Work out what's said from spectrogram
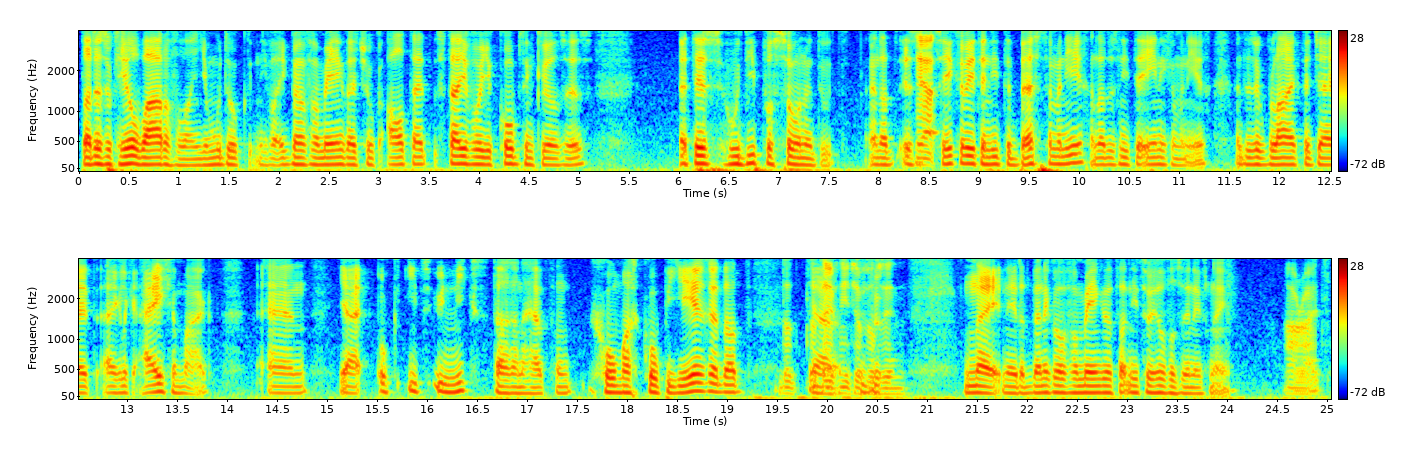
dat is ook heel waardevol. En je moet ook, in ieder geval, ik ben van mening dat je ook altijd, stel je voor je koopt een cursus, het is hoe die persoon het doet. En dat is zeker weten niet de beste manier. En dat is niet de enige manier. Het is ook belangrijk dat jij het eigenlijk eigen maakt. En ja, ook iets unieks daaraan hebt. Want gewoon maar kopiëren, dat... Dat, dat heeft niet zoveel zin. Nee, nee, dat ben ik wel van mening dat dat niet zo heel veel zin heeft, nee. Alright.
